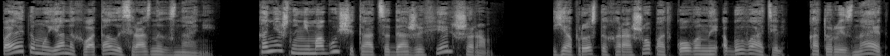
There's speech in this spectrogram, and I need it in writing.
поэтому я нахваталась разных знаний. Конечно, не могу считаться даже фельдшером, я просто хорошо подкованный обыватель, который знает,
